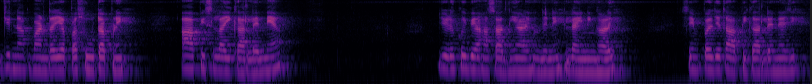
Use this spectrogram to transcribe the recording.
ਜਿੰਨਾ ਕੁ ਬਣਦਾ ਜੀ ਆਪਾਂ ਸੂਟ ਆਪਣੇ ਆਪ ਹੀ ਸਿਲਾਈ ਕਰ ਲੈਂਦੇ ਆ ਜਿਹੜੇ ਕੋਈ ਵਿਆਹਾਂ ਸ਼ਾਦੀਆਂ ਵਾਲੇ ਹੁੰਦੇ ਨੇ, ਲਾਈਨਿੰਗ ਵਾਲੇ, ਸਿੰਪਲ ਜੇ ਤਾਂ ਆਪ ਹੀ ਕਰ ਲੈਂਦੇ ਆ ਜੀ।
